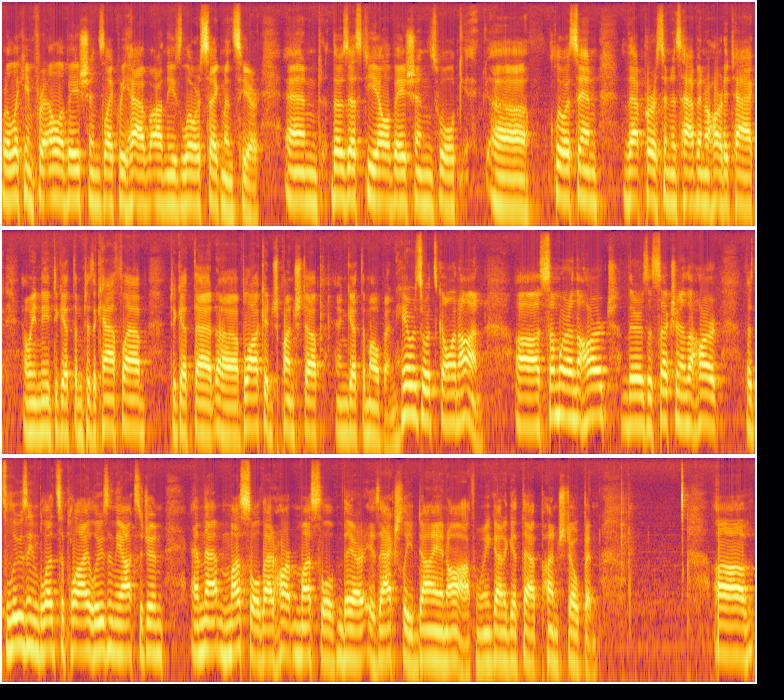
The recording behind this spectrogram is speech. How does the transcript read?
we're looking for elevations like we have on these lower segments here. And those ST elevations will uh, clue us in that person is having a heart attack and we need to get them to the cath lab to get that uh, blockage punched up and get them open. Here's what's going on. Uh, somewhere in the heart, there's a section of the heart that's losing blood supply, losing the oxygen, and that muscle, that heart muscle there, is actually dying off, and we got to get that punched open. Uh,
